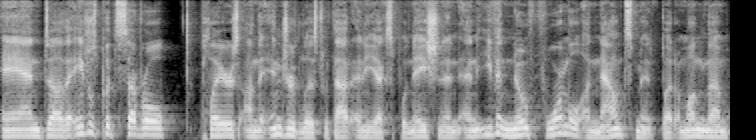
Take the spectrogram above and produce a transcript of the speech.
and uh, the Angels put several players on the injured list without any explanation and, and even no formal announcement, but among them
